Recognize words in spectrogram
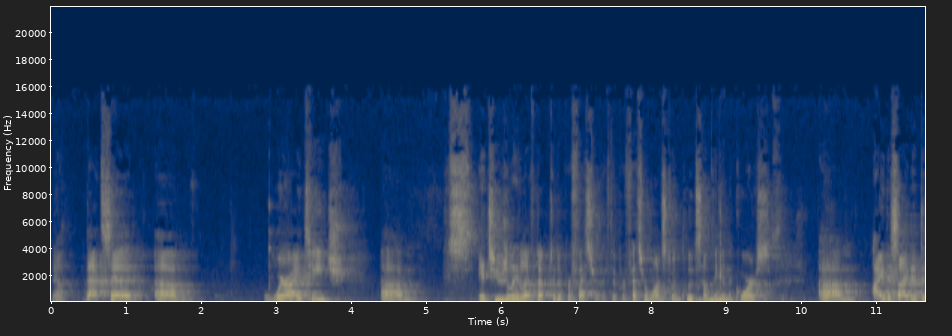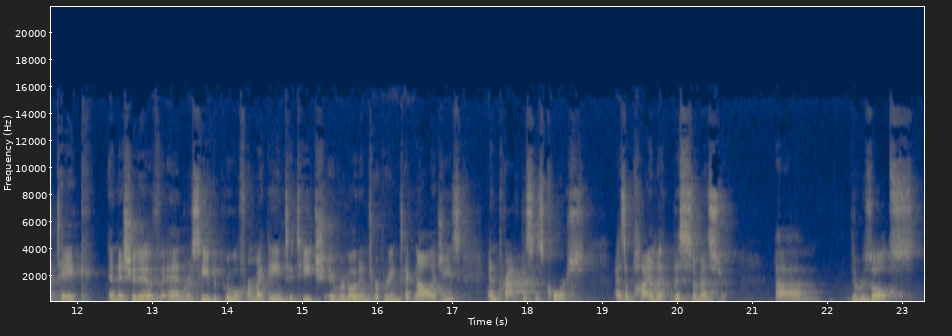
Now, that said, um, where I teach, um, it's usually left up to the professor. If the professor wants to include something in the course, um, I decided to take initiative and received approval from my dean to teach a remote interpreting technologies and practices course as a pilot this semester. Um, the results,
